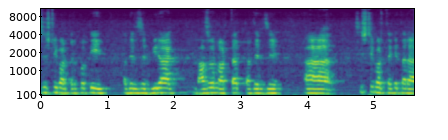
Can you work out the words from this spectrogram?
সৃষ্টিকর্তার প্রতি তাদের যে বিরাগ ভাজন অর্থাৎ তাদের যে সৃষ্টিকর্তাকে তারা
